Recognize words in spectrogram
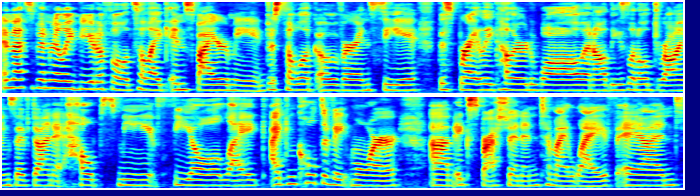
And that's been really beautiful to like inspire me and just to look over and see this brightly colored wall and all these little drawings I've done. It helps me feel like I can cultivate more um, expression into my life. And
